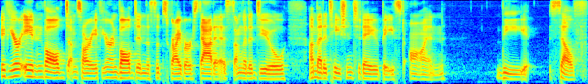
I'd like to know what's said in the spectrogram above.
if you're involved, I'm sorry, if you're involved in the subscriber status, I'm going to do a meditation today based on the self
